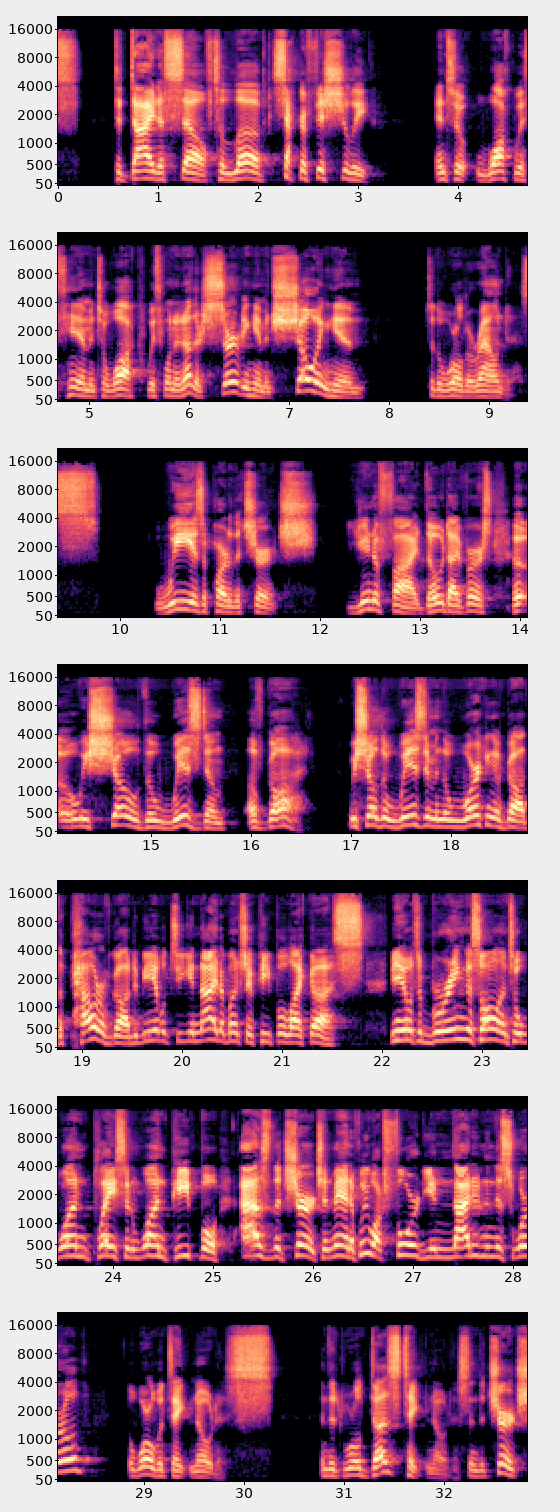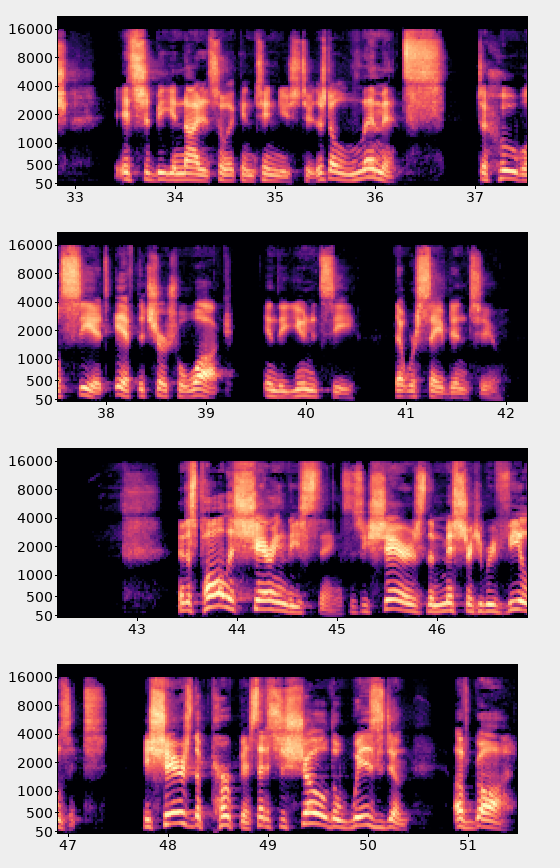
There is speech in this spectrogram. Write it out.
to die to self, to love sacrificially, and to walk with him and to walk with one another, serving him and showing him to the world around us. We, as a part of the church, unified, though diverse, uh, uh, we show the wisdom of God. We show the wisdom and the working of God, the power of God to be able to unite a bunch of people like us, being able to bring us all into one place and one people as the church. And man, if we walked forward united in this world, the world would take notice. And the world does take notice. And the church, it should be united so it continues to. There's no limits to who will see it if the church will walk in the unity that we're saved into. And as Paul is sharing these things, as he shares the mystery, he reveals it. He shares the purpose, that is to show the wisdom of God.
